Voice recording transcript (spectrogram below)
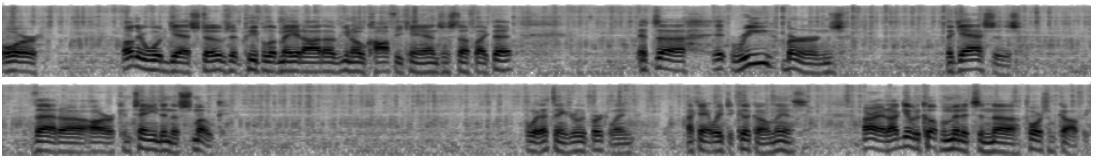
or other wood gas stoves that people have made out of, you know, coffee cans and stuff like that, it, uh, it re-burns the gases that uh, are contained in the smoke. Boy, that thing's really percolating. I can't wait to cook on this. All right, I'll give it a couple minutes and uh, pour some coffee.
